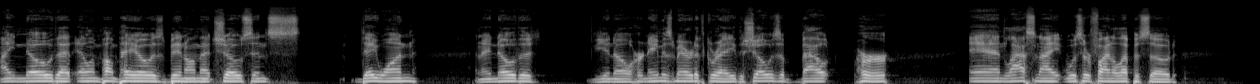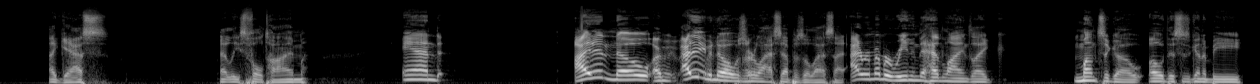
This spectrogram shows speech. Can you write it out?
I know that Ellen Pompeo has been on that show since day one. And I know that, you know, her name is Meredith Grey. The show is about her. And last night was her final episode, I guess, at least full time. And I didn't know, I mean, I didn't even know it was her last episode last night. I remember reading the headlines like months ago. Oh, this is going to be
